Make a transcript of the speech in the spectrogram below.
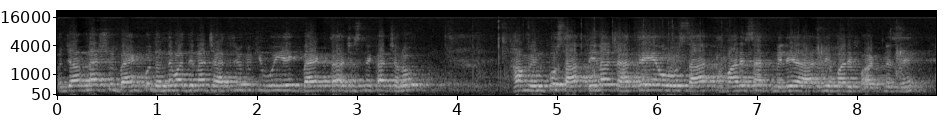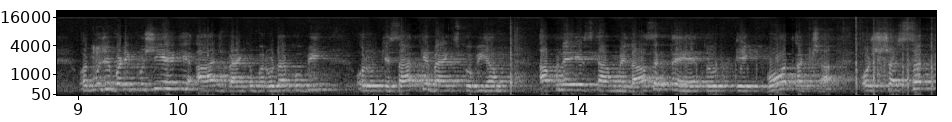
पंजाब नेशनल बैंक को धन्यवाद देना चाहती हूँ क्योंकि वही एक बैंक था जिसने कहा, चलो, हम इनको साथ देना चाहते हैं और साथ हमारे साथ मिले आज भी हमारे पार्टनर्स हैं। और मुझे बड़ी खुशी है कि आज बैंक ऑफ़ बड़ौदा को भी और उनके साथ के बैंक्स को भी हम अपने इस काम में ला सकते हैं। तो एक बहुत अच्छा और सशक्त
